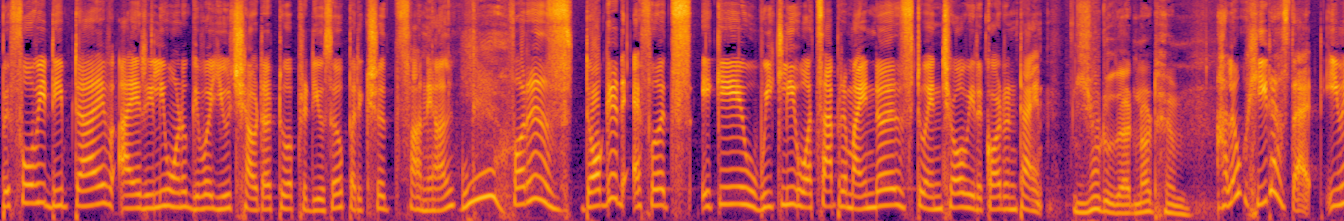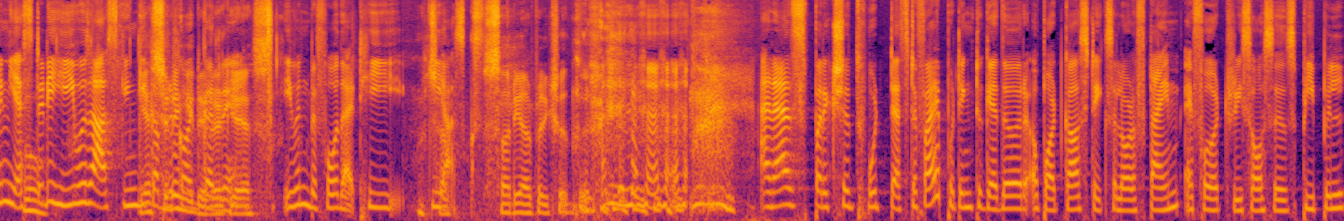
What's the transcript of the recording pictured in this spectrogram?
before we deep dive, I really want to give a huge shout out to our producer, Parikshit Sanyal, for his dogged efforts, aka weekly WhatsApp reminders to ensure we record on time. You do that, not him. Hello, he does that. Even yesterday, oh. he was asking. Yesterday he did it, yes. Even before that, he Achha. he asks. Sorry, our Parikshit. and as Parikshit would testify, putting together a podcast takes a lot of time, effort, resources, people.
